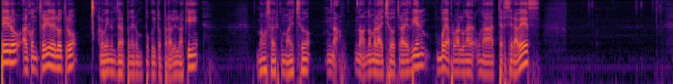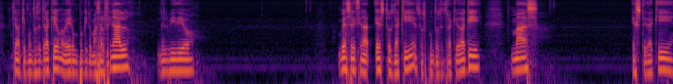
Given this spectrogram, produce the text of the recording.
Pero al contrario del otro, lo voy a intentar poner un poquito paralelo aquí. Vamos a ver cómo ha hecho. No, no, no me lo ha hecho otra vez bien. Voy a probarlo una, una tercera vez. Tengo aquí puntos de traqueo, me voy a ir un poquito más al final del vídeo voy a seleccionar estos de aquí, estos puntos de traqueo de aquí, más este de aquí.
